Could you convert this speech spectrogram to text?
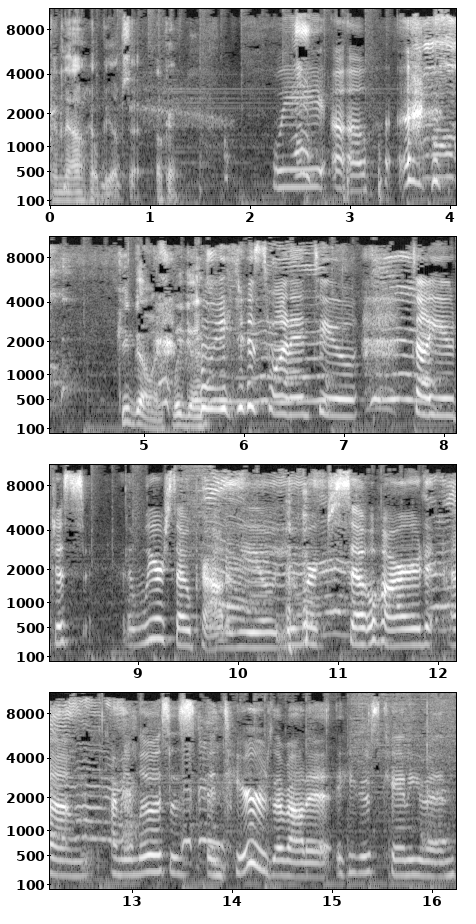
and now he'll be upset. Okay. We, uh-oh. Keep going. We good. we just wanted to tell you just we're so proud of you. You worked so hard. Um, I mean, Lewis is in tears about it. He just can't even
